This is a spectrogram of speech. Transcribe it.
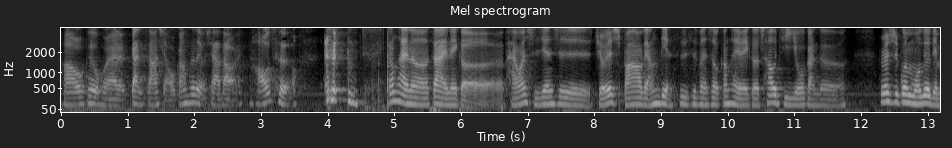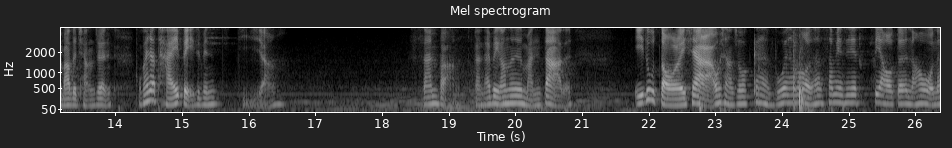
好，OK，我回来了，干沙小，我刚真的有吓到哎，好扯哦。刚才呢，在那个台湾时间是九月十八号两点四十四分的时候，刚才有一个超级有感的瑞士规模六点八的强震。我看一下台北这边几级啊？三吧，赶台北刚才是蛮大的，一度抖了一下。我想说，干不会他妈我它上面这些吊灯，然后我那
